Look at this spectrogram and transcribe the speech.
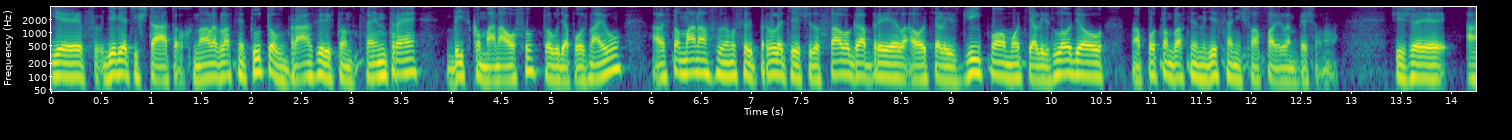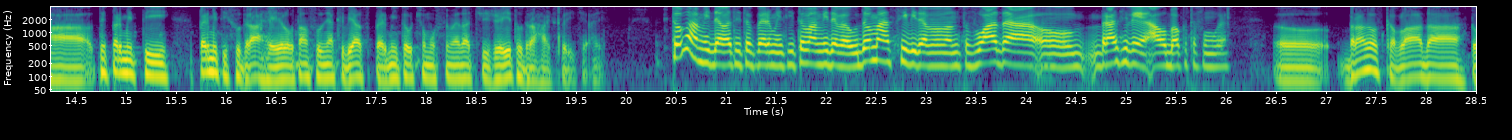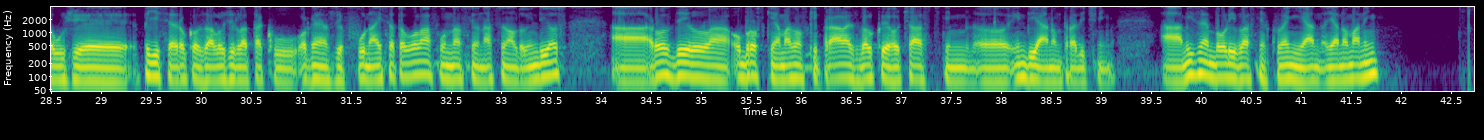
je v deviatich štátoch. No ale vlastne túto v Brazílii, v tom centre, blízko Manausu, to ľudia poznajú, ale z toho Manausu sme museli preletieť ešte do São Gabriel a odtiaľ s jeepom, odtiaľ s loďou, no a potom vlastne sme 10 dní šlapali len pešo. No. Čiže a tie permity, permity sú drahé, lebo tam sú nejaké viac permitov, čo musíme dať, čiže je to drahá expedícia. Hej. Kto vám vydáva tieto permity? To vám vydávajú domáci, vydáva vám to vláda, Brazílie, alebo ako to funguje? Uh, brazilská vláda, to už je 50 rokov založila takú organizáciu, že FUNAI sa to volá, Fundación Nacional do Indios a rozdielila obrovský amazonský prales, veľkú jeho časť tým uh, indiánom tradičným. A my sme boli vlastne v kmeni Jan- Janomany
